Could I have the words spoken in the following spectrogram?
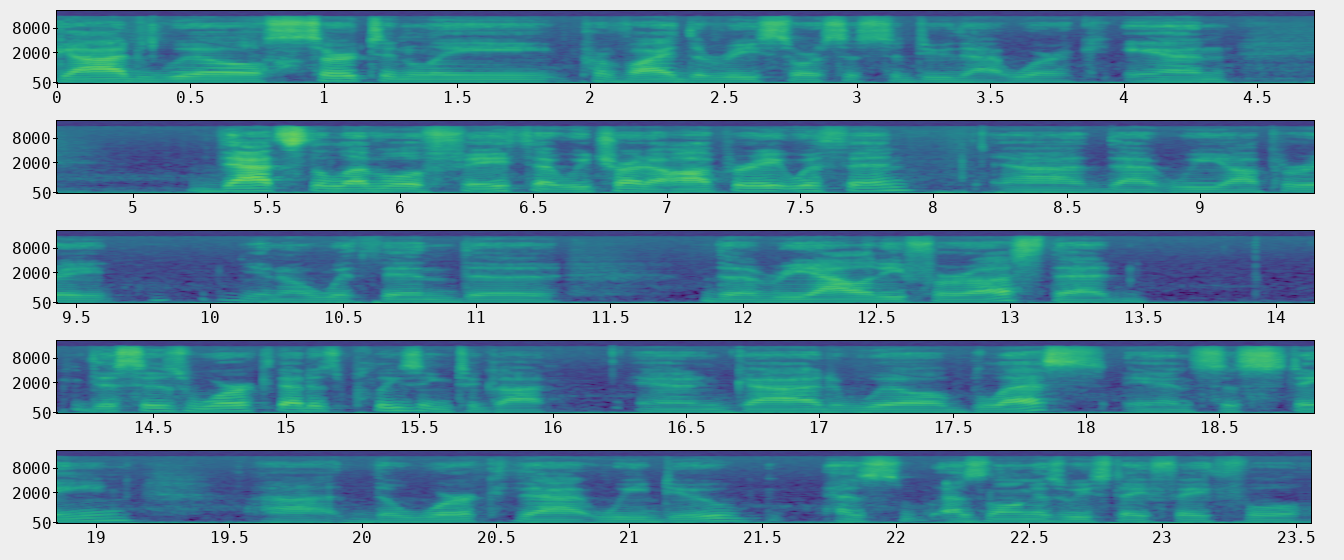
God will certainly provide the resources to do that work. And that's the level of faith that we try to operate within. Uh, that we operate, you know, within the the reality for us that this is work that is pleasing to God, and God will bless and sustain uh, the work that we do as as long as we stay faithful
